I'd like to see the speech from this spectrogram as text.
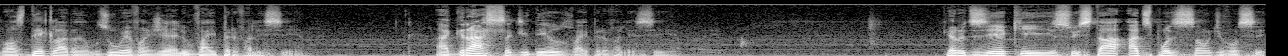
nós declaramos, o Evangelho vai prevalecer. A graça de Deus vai prevalecer. Quero dizer que isso está à disposição de você.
